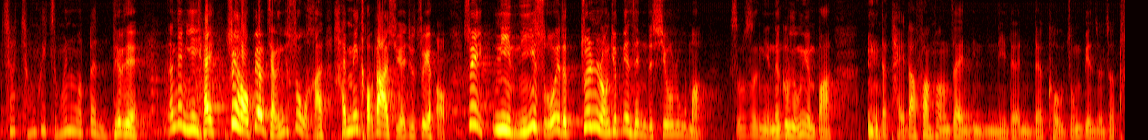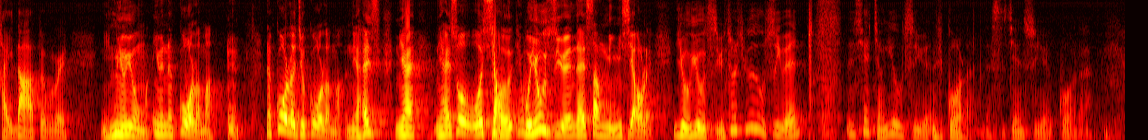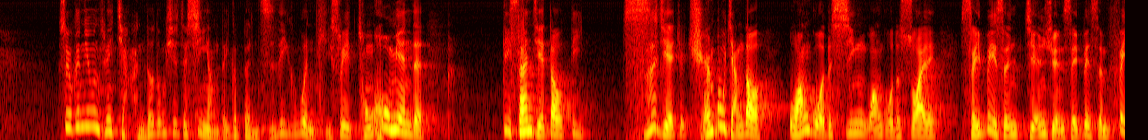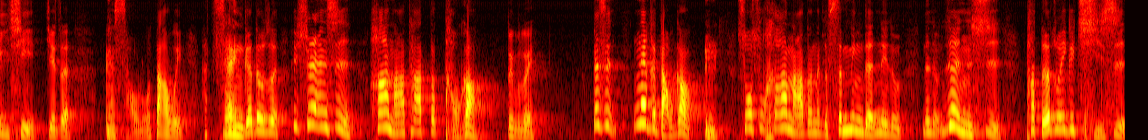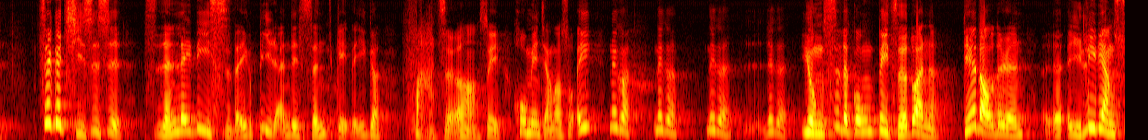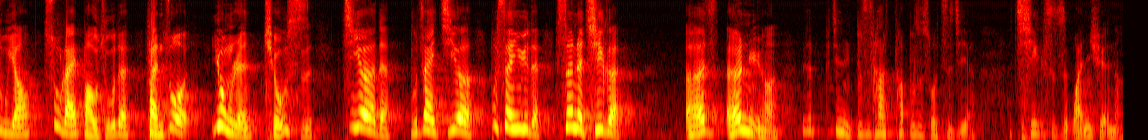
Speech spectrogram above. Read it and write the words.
这怎么会怎么会那么笨，对不对？那那你还最好不要讲，你说我还还没考大学就最好。所以你你所谓的尊荣，就变成你的羞辱嘛？是不是？你能够永远把你 的台大放放在你你的你的口中，变成说台大，对不对？你没有用嘛？因为那过了嘛，那过了就过了嘛。你还你还你还说我小我幼稚园才上名校嘞，幼幼稚园他说幼稚园，你现在讲幼稚园就过了，那时间岁月过了。所以我跟弟兄姊妹讲很多东西，在信仰的一个本质的一个问题。所以从后面的第三节到第十节，就全部讲到王国的兴，王国的衰，谁被神拣选，谁被神废弃。接着。扫罗、大卫，他整个都是虽然是哈拿他的祷告，对不对？但是那个祷告说出哈拿的那个生命的那种那种认识，他得出一个启示。这个启示是人类历史的一个必然的神给的一个法则啊！所以后面讲到说，哎，那个那个那个那个勇士的弓被折断了，跌倒的人呃以力量束腰，束来保足的反作。用人求食，饥饿的不再饥饿，不生育的生了七个儿子儿女哈，这不不是他，他不是说自己啊，七个是指完全呢，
